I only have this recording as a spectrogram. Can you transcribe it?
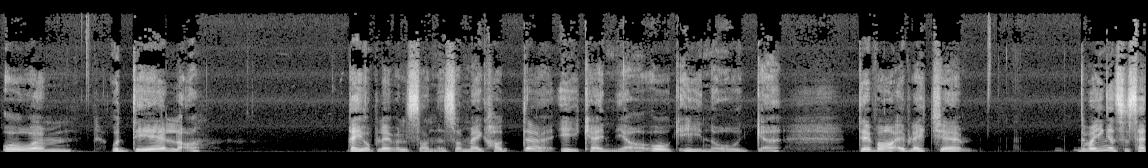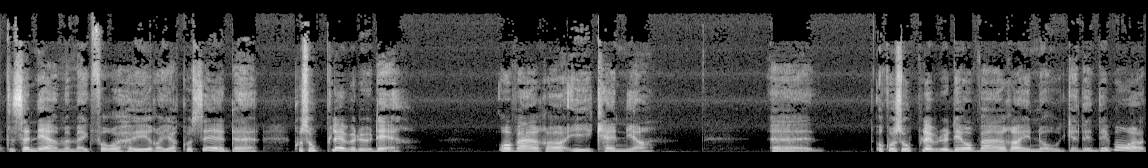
å, um, å dele de opplevelsene som jeg hadde i Kenya og i Norge. Var Jeg ble ikke Det var ingen som satte seg ned med meg for å høre ja, hvordan er det Hvordan opplever du det å være i Kenya? Eh, og hvordan opplever du det å være i Norge? Det, det var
